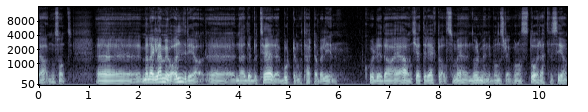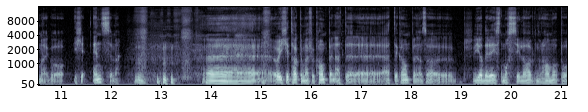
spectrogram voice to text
ja, noe sånt. Uh, men jeg glemmer jo aldri uh, når jeg debuterer borte mot Hertha Berlin, hvor det da er jeg og Kjetil Rekdal, som er nordmenn i Bundesliga, hvor han står rett ved siden av meg og ikke enser meg. Mm. uh, og ikke takke meg for kampen etter, etter kampen. Altså, vi hadde reist masse i lag når han var på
